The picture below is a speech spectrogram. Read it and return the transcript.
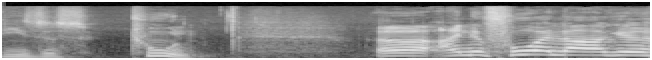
dieses tun. Äh, eine Vorlage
